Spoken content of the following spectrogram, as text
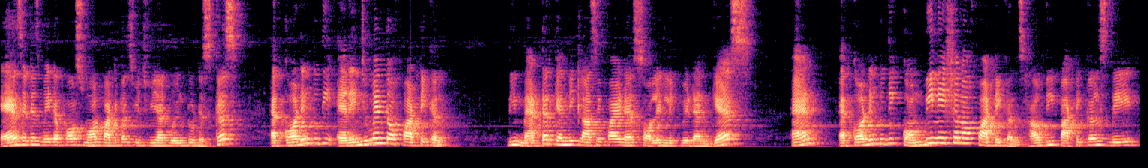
as it is made up of small particles which we are going to discuss according to the arrangement of particle the matter can be classified as solid liquid and gas and according to the combination of particles how the particles they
